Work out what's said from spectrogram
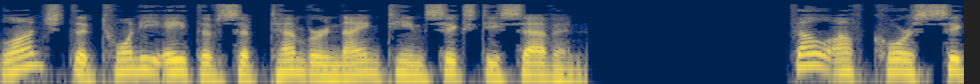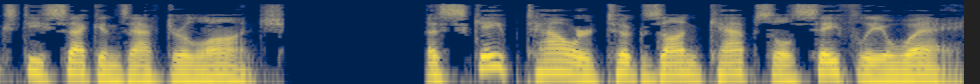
Launched 28 September 1967 Fell off course 60 seconds after launch. Escape tower took Zond capsule safely away.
